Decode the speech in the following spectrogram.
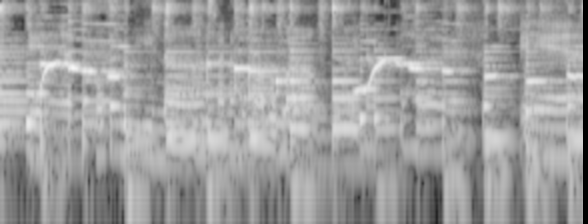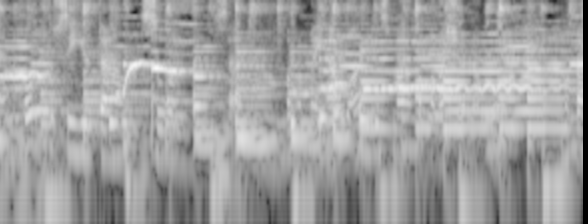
And hopefully na sana humaba pa ang buhay natin lahat. And hope to see you tang soon sa baka may awa ang Diyos makakabakasyon ako. Maka,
